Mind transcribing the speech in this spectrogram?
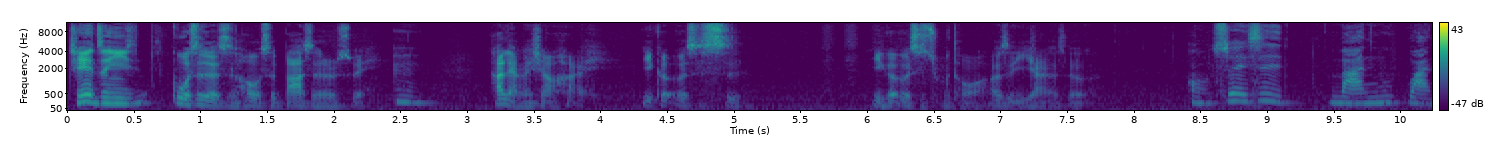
千叶真一过世的时候是八十二岁，嗯，他两个小孩，一个二十四，一个二十出头啊，二十一还二十二，哦，所以是蛮晚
